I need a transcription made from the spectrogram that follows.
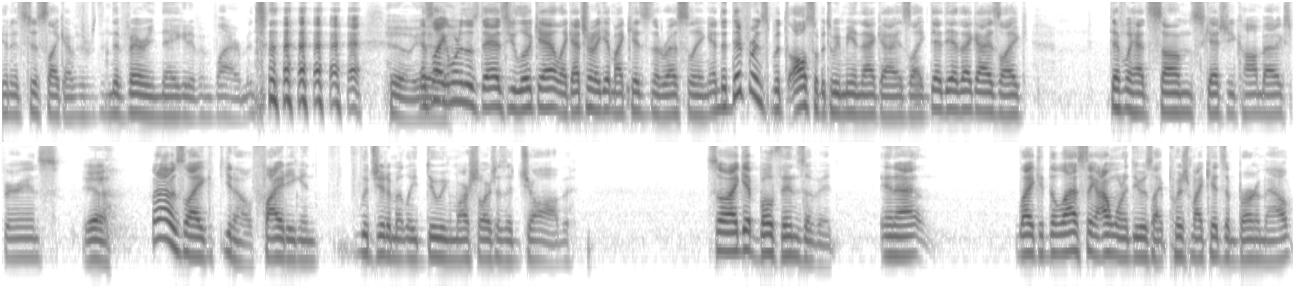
and it's just like a very negative environment. Hell yeah. It's like one of those dads you look at. Like I try to get my kids into wrestling, and the difference, but also between me and that guy is like, yeah, that guy's like definitely had some sketchy combat experience, Yeah. but I was like, you know, fighting and legitimately doing martial arts as a job. So I get both ends of it, and I like the last thing I want to do is like push my kids and burn them out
